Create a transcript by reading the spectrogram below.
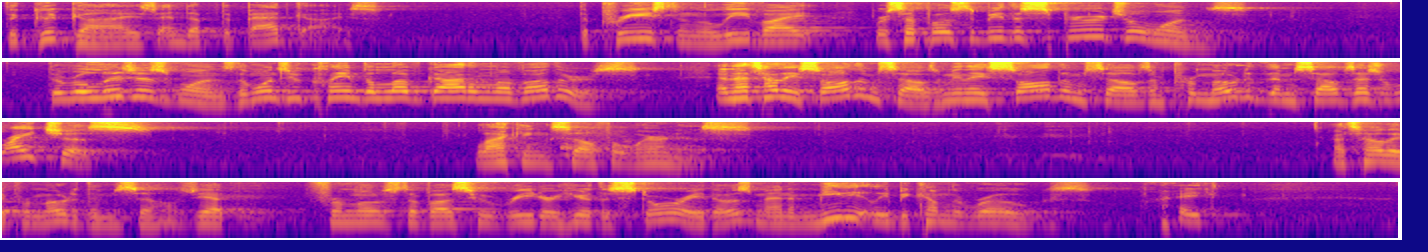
The good guys end up the bad guys. The priest and the Levite were supposed to be the spiritual ones, the religious ones, the ones who claim to love God and love others. And that's how they saw themselves. I mean, they saw themselves and promoted themselves as righteous, lacking self awareness. That's how they promoted themselves. Yet, for most of us who read or hear the story, those men immediately become the rogues, right?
